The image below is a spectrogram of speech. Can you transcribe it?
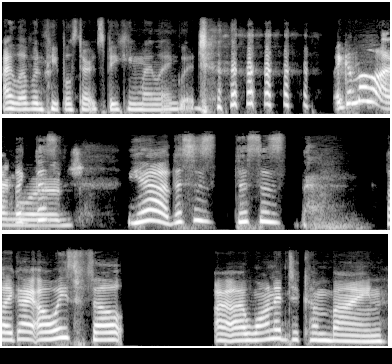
I love when people start speaking my language. Like in the Like this- language. yeah, this is this is like I always felt I, I wanted to combine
